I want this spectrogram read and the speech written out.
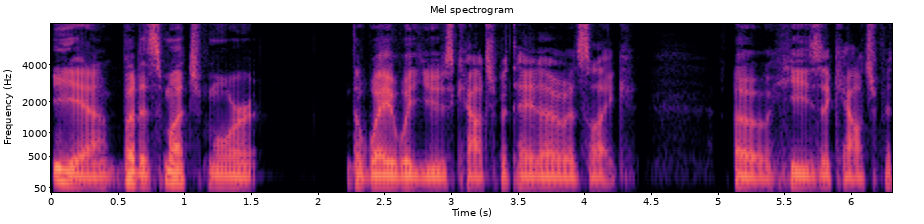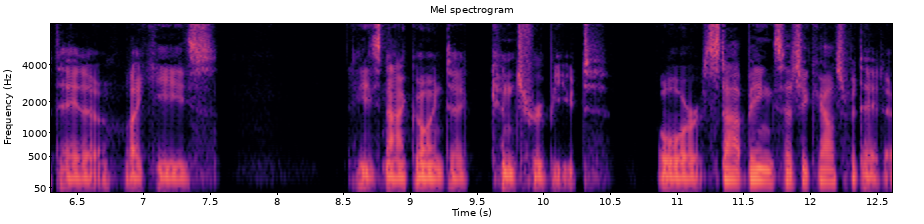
Yeah, but it's much more the way we use couch potato is like, oh, he's a couch potato. Like he's he's not going to contribute or stop being such a couch potato.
